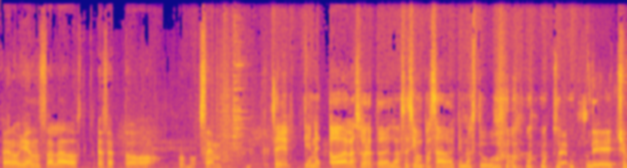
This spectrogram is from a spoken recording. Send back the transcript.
pero bien salados, excepto Sem. Sí, tiene toda la suerte de la sesión pasada que no estuvo. De hecho,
